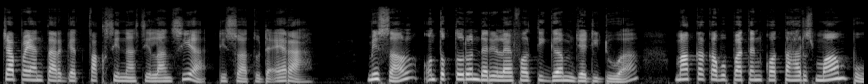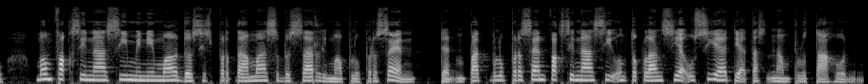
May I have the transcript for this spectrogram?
capaian target vaksinasi lansia di suatu daerah. Misal, untuk turun dari level 3 menjadi 2, maka kabupaten kota harus mampu memvaksinasi minimal dosis pertama sebesar 50 persen dan 40 persen vaksinasi untuk lansia usia di atas 60 tahun.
